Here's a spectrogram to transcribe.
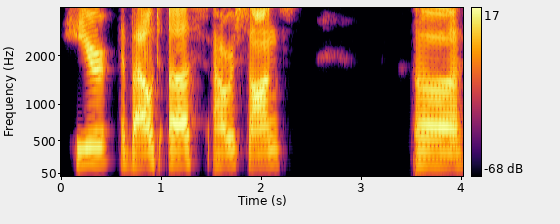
hear about us, our songs. Uh,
